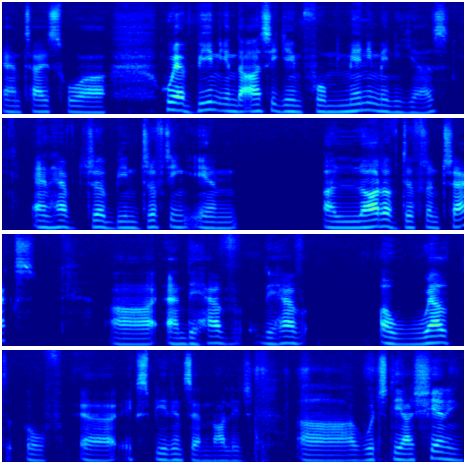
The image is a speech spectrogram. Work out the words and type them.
and Tice who are who have been in the RC game for many many years and have dr- been drifting in a lot of different tracks uh, and they have they have a wealth of uh, experience and knowledge uh, which they are sharing.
